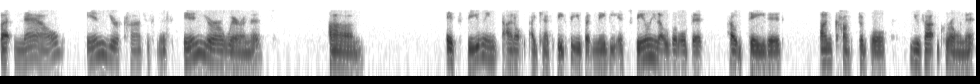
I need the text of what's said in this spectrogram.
But now, in your consciousness, in your awareness, um, it's feeling I don't I can't speak for you, but maybe it's feeling a little bit outdated, uncomfortable. You've outgrown it.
